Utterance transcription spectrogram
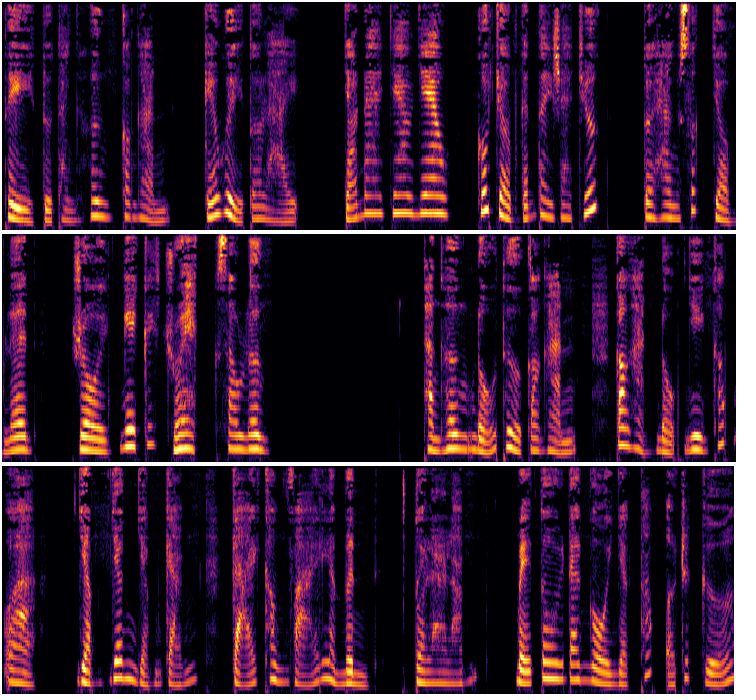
thì tụi thằng Hưng, con Hạnh kéo ghi tôi lại. Nhỏ na nhao nhao, cố chồm cánh tay ra trước. Tôi hăng sức chồm lên, rồi nghe cái rẹt sau lưng. Thằng Hưng đổ thừa con Hạnh, con Hạnh đột nhiên khóc òa, dậm dân dậm cẳng, cãi không phải là mình. Tôi la lắm, mẹ tôi đang ngồi nhặt thóc ở trước cửa.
